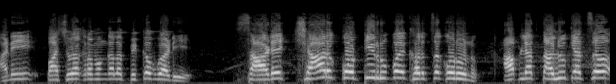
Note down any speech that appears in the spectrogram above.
आणि पाचव्या क्रमांकाला पिकअप गाडी आहे. साडेचार कोटी रुपये खर्च करून आपल्या तालुक्याचं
